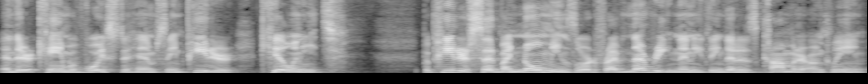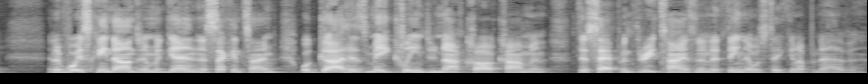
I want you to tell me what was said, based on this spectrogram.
And there came a voice to him saying, Peter, kill and eat. But Peter said, By no means, Lord, for I've never eaten anything that is common or unclean. And a voice came down to him again and a second time, What God has made clean, do not call common. This happened three times, and the thing that was taken up into heaven.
